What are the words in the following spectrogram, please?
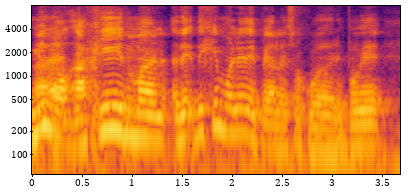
mismo Ah, a Hitman, de- dejémosle de pegarle a esos jugadores, porque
